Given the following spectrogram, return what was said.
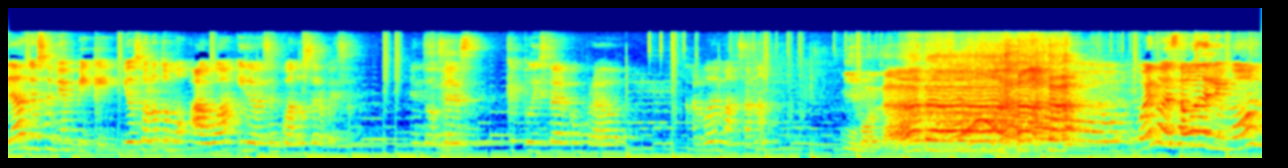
yo soy bien picky. Yo solo tomo agua y de vez en cuando cerveza. Entonces, ¿qué pudiste haber comprado? ¿Algo de manzana? ¡Limonada! Oh, bueno, es agua de limón,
